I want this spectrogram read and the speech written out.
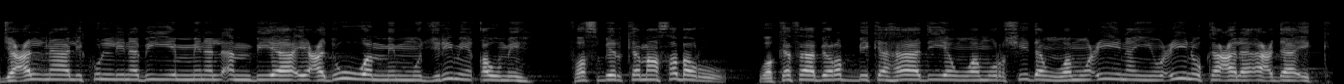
جعلنا لكل نبي من الانبياء عدوا من مجرم قومه فاصبر كما صبروا. وكفى بربك هاديا ومرشدا ومعينا يعينك على اعدائك.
